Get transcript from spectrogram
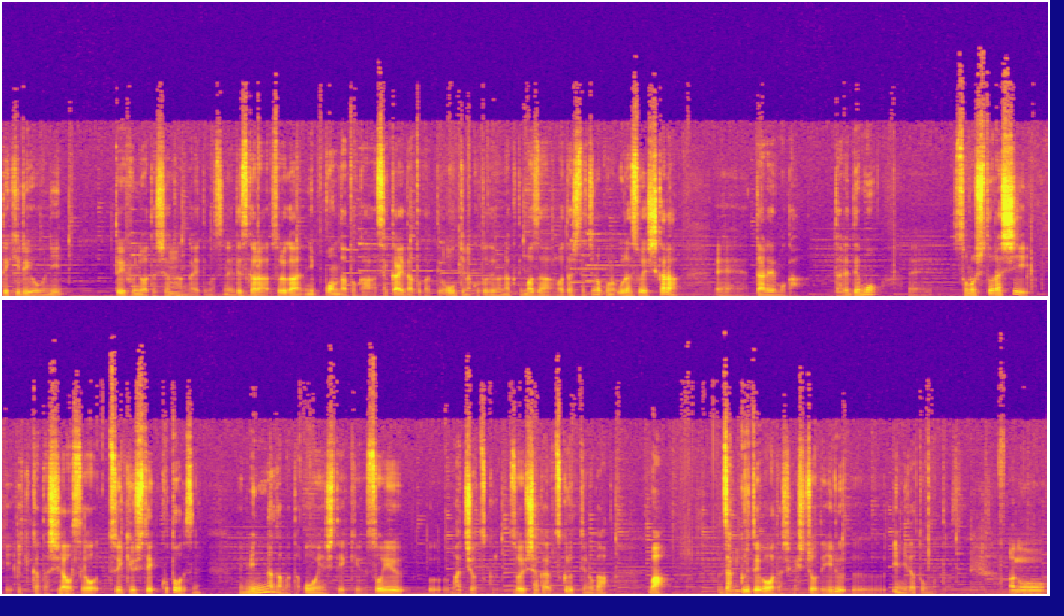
できるようにというふうに私は考えてますね、うん、ですからそれが日本だとか世界だとかっていう大きなことではなくてまずは私たちのこの浦添市から、えー、誰もが誰でも、えー、その人らしい生き方幸せを追求していくことをですねみんながまた応援していけるそういう町を作るそういう社会を作るっていうのがまあざっくりといえば私が市長でいる意味だと思ってます。あの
